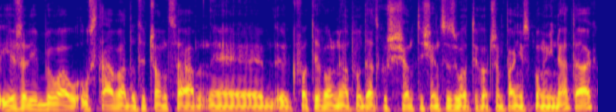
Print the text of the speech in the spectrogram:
jeżeli była ustawa dotycząca e, kwoty wolnej od podatku 60 tysięcy złotych, o czym pani wspomina, tak?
